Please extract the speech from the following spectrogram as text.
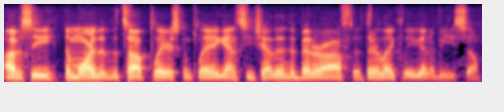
obviously, the more that the top players can play against each other, the better off that they're likely going to be. So.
